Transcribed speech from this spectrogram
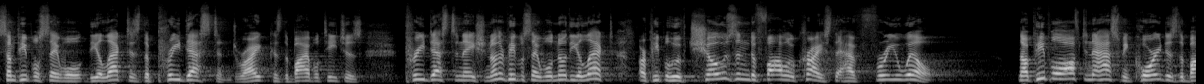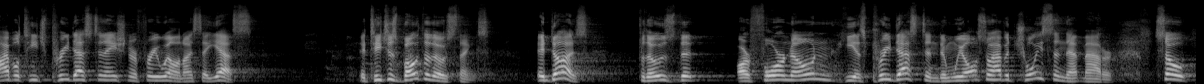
Some people say, well, the elect is the predestined, right? Because the Bible teaches predestination. Other people say, well, no, the elect are people who have chosen to follow Christ, that have free will. Now, people often ask me, Corey, does the Bible teach predestination or free will? And I say, yes. It teaches both of those things. It does. For those that are foreknown, He is predestined, and we also have a choice in that matter. So,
